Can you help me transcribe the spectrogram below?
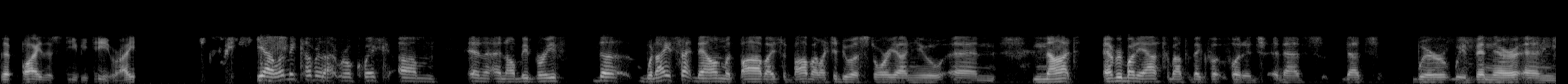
that buy this DVD, right? Yeah, let me cover that real quick, um, and and I'll be brief. The when I sat down with Bob, I said, Bob, I'd like to do a story on you, and not everybody asked about the Bigfoot footage, and that's that's where we've been there, and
